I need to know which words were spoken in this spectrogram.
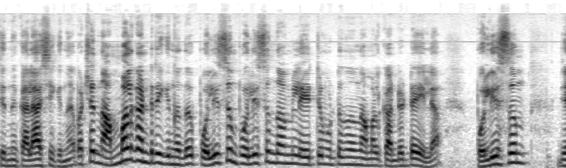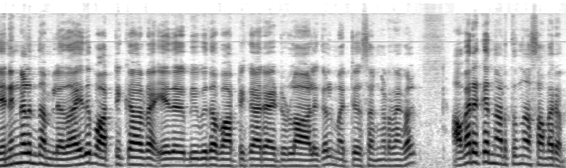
ചെന്ന് കലാശിക്കുന്നത്. പക്ഷേ നമ്മൾ കണ്ടിരിക്കുന്നത് പോലീസും പോലീസും തമ്മിൽ ഏറ്റുമുട്ടുന്നത് നമ്മൾ കണ്ടിട്ടേ ഇല്ല പോലീസും ജനങ്ങളും തമ്മിൽ അതായത് പാർട്ടിക്കാരുടെ ഏത് വിവിധ പാർട്ടിക്കാരായിട്ടുള്ള ആളുകൾ മറ്റ് സംഘടനകൾ അവരൊക്കെ നടത്തുന്ന സമരം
